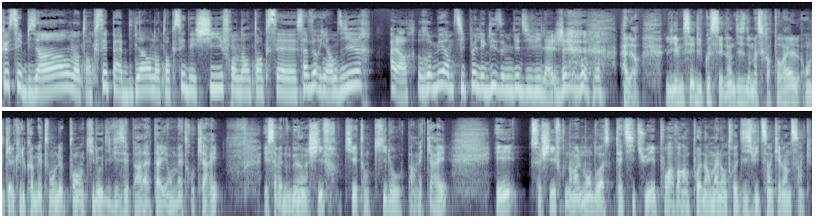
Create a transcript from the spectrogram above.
que c'est bien, on entend que c'est pas bien, on entend que c'est des chiffres, on entend que ça veut rien dire. Alors, remets un petit peu l'église au milieu du village. Alors, l'IMC, du coup, c'est l'indice de masse corporelle. On le calcule comme étant le poids en kilos divisé par la taille en mètres au carré. Et ça va nous donner un chiffre qui est en kilos par mètre carré. Et ce chiffre, normalement, doit être situé pour avoir un poids normal entre 18,5 et 25.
